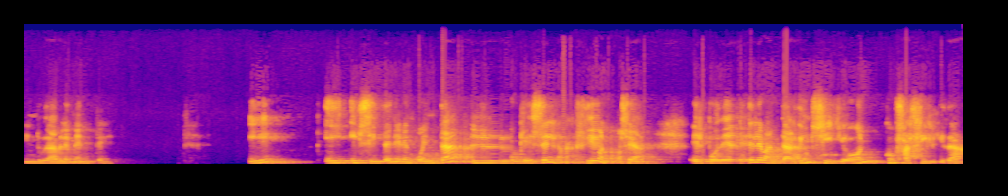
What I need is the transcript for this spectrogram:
indudablemente. Y, y, sin tener en cuenta lo que es en la acción, o sea, el poderte levantar de un sillón con facilidad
